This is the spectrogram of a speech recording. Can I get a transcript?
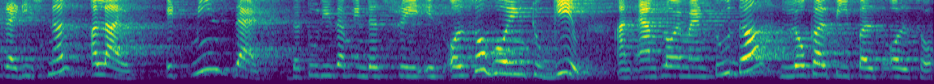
traditional alive. It means that the tourism industry is also going to give an employment to the local peoples also.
